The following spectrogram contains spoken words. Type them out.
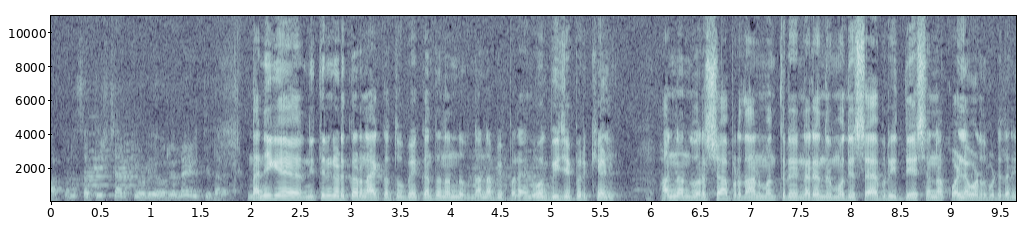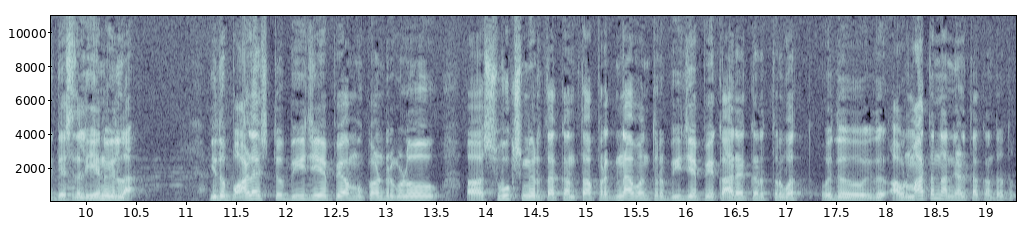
ಮಾತನ್ನು ಸತೀಶ್ ಜಾರಕಿಹೊಳಿ ಅವರೆಲ್ಲ ಹೇಳ್ತಿದ್ದಾರೆ. ನನಗೆ ನಿತಿನ್ ಗಡ್ಕರ್ ನಾಯಕತ್ವ ಬೇಕಂತ ನನ್ನ ನನ್ನ ಅಭಿಪ್ರಾಯ ಹೋಗಿ ಬಿ ಜೆ ಕೇಳಿ. ಹನ್ನೊಂದು ವರ್ಷ ಪ್ರಧಾನಮಂತ್ರಿ ನರೇಂದ್ರ ಮೋದಿ ಸಾಹೇಬರು ಈ ದೇಶನ ಕೊಳ್ಳೆ ಹೊಡೆದ್ಬಿಟ್ಟಿದ್ದಾರೆ ಈ ದೇಶದಲ್ಲಿ ಏನೂ ಇಲ್ಲ. ಇದು ಭಾಳಷ್ಟು ಬಿ ಜೆ ಪಿಯ ಮುಖಂಡರುಗಳು ಸೂಕ್ಷ್ಮ ಇರ್ತಕ್ಕಂಥ ಪ್ರಜ್ಞಾವಂತರು ಬಿ ಜೆ ಪಿ ಕಾರ್ಯಕರ್ತರು ಒತ್, ಇದು ಇದು, ಅವ್ರ ಮಾತನ್ನು ನಾನು ಹೇಳ್ತಕ್ಕಂಥದ್ದು.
